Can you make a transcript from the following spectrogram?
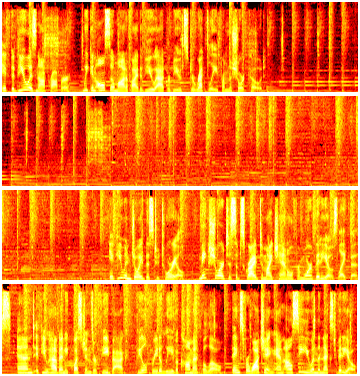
If the view is not proper, we can also modify the view attributes directly from the shortcode. If you enjoyed this tutorial, make sure to subscribe to my channel for more videos like this. And if you have any questions or feedback, feel free to leave a comment below. Thanks for watching and I'll see you in the next video.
